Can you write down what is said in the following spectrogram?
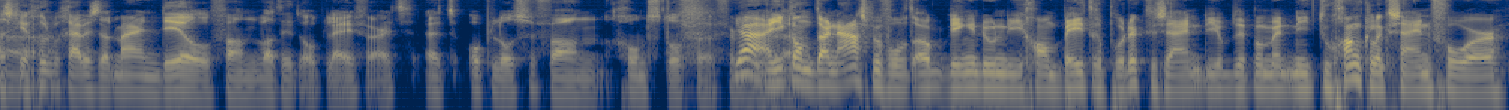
als ik je eh, goed begrijp, is dat maar een deel van wat dit oplevert. Het oplossen van grondstoffen. Ja, en je kan daarnaast bijvoorbeeld ook dingen doen die gewoon betere producten zijn, die op dit moment niet toegankelijk zijn voor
